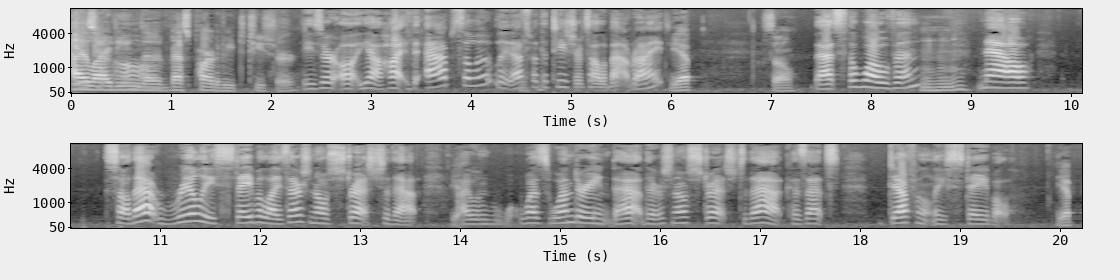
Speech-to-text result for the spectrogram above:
highlighting the best part of each T-shirt. These are all. Yeah. Hi, absolutely. That's what the T-shirt's all about, right? Yep. So That's the woven. Mm-hmm. Now, so that really stabilized. There's no stretch to that. Yeah. I w- was wondering that there's no stretch to that because that's definitely stable. yep.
